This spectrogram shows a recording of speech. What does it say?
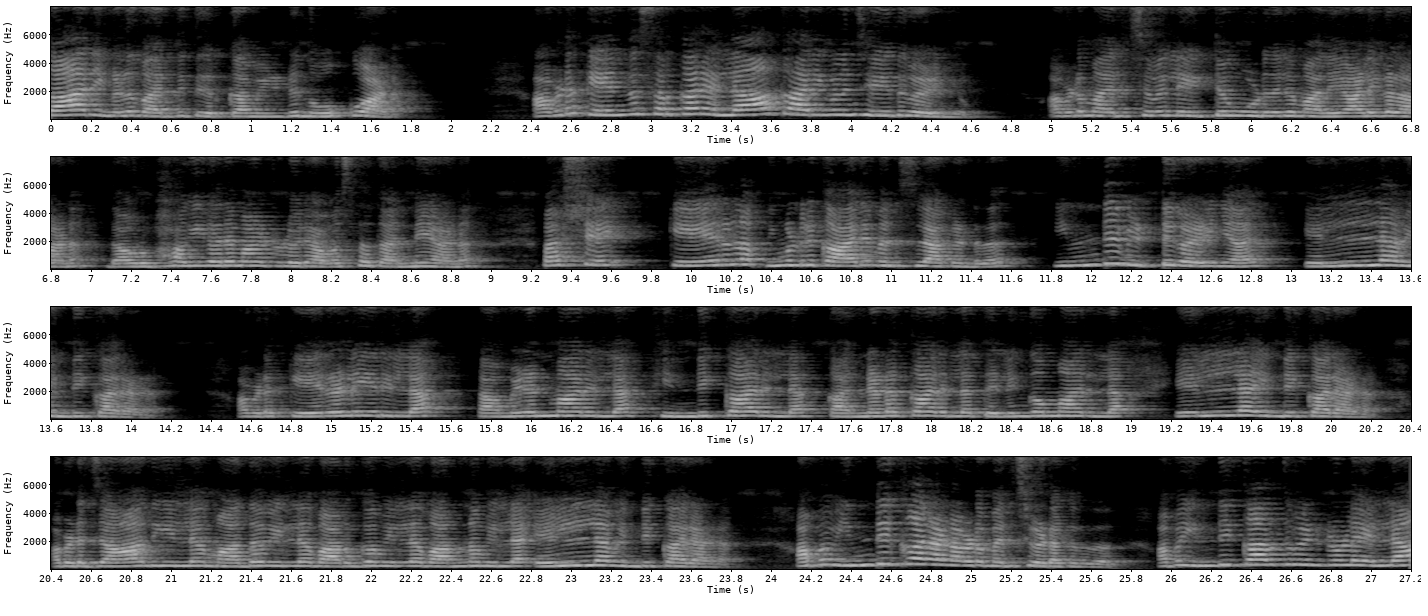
കാര്യങ്ങൾ വരുത്തി തീർക്കാൻ വേണ്ടി നോക്കുവാണ്. അവിടെ കേന്ദ്ര സർക്കാർ എല്ലാ കാര്യങ്ങളും ചെയ്തു കഴിഞ്ഞു. അവിടെ മരിച്ചവരിൽ ഏറ്റവും കൂടുതൽ മലയാളികളാണ്. ദൗർഭാഗ്യകരമായിട്ടുള്ള ഒരു അവസ്ഥ തന്നെയാണ്. പക്ഷേ കേരളം നിങ്ങളൊരു കാര്യം മനസ്സിലാക്കേണ്ടത്. ഇന്ത്യ വിട്ടു കഴിഞ്ഞാൽ എല്ലാം ഇന്ത്യക്കാരാണ്. അവിടെ കേരളീയരില്ല തമിഴന്മാരില്ല ഹിന്ദിക്കാരില്ല കന്നഡക്കാരില്ല തെലുങ്കന്മാരില്ല എല്ലാ ഇന്ത്യക്കാരാണ്. അവിടെ ജാതിയില്ല മതമില്ല വർഗമില്ല വർണമില്ല എല്ലാം ഇന്ത്യക്കാരാണ്. അപ്പൊ ഇന്ത്യക്കാരാണ് അവിടെ മരിച്ചു കിടക്കുന്നത്. അപ്പൊ ഇന്ത്യക്കാർക്ക് വേണ്ടിയിട്ടുള്ള എല്ലാ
